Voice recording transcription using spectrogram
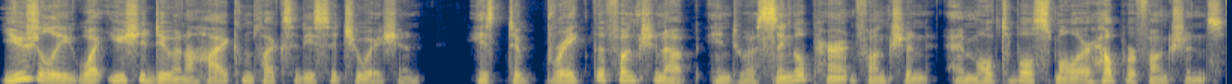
Usually what you should do in a high complexity situation is to break the function up into a single parent function and multiple smaller helper functions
